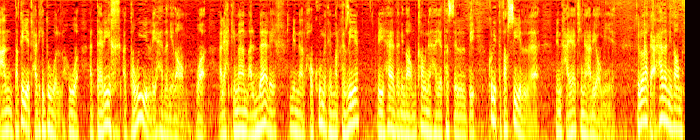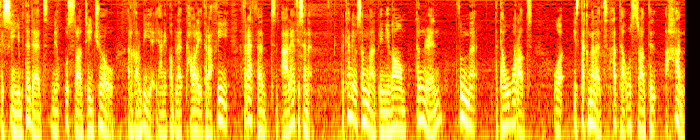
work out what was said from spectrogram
عن بقية هذه الدول هو التاريخ الطويل لهذا النظام والاهتمام البالغ من الحكومة المركزية لهذا النظام كونها يتصل بكل التفاصيل من حياتنا اليومية في الواقع هذا النظام في الصين ابتدأت من أسرة جو الغربية يعني قبل حوالي 30 ثلاثة آلاف سنة. فكان يسمى بنظام دنرن ثم تطورت واستكملت حتى أسرة هان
